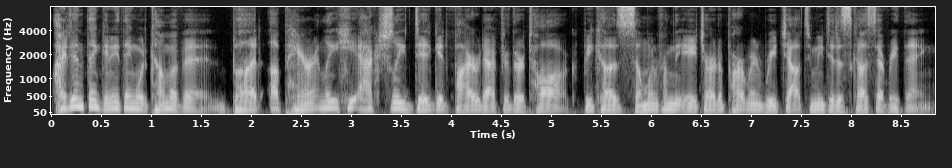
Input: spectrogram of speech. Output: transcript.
I didn't think anything would come of it, but apparently he actually did get fired after their talk because someone from the HR department reached out to me to discuss everything.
